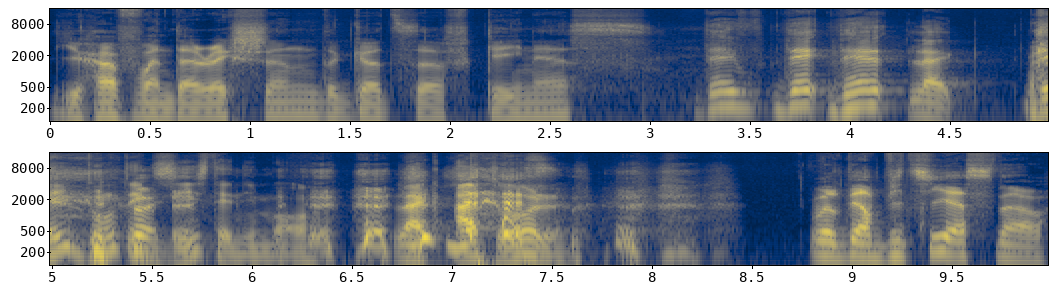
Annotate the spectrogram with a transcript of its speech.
You have One Direction, the gods of gayness. They they they like they don't exist anymore. Like at all. Well, they're BTS now.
